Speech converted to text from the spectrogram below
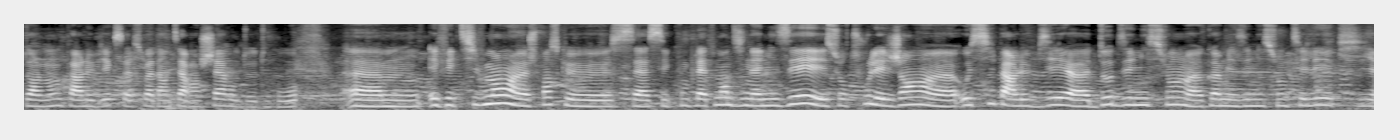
dans le monde par le biais que ce soit cher ou de Drouot, euh, effectivement, euh, je pense que ça s'est complètement dynamisé et surtout les gens euh, aussi par le biais d'autres émissions comme les émissions télé qui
